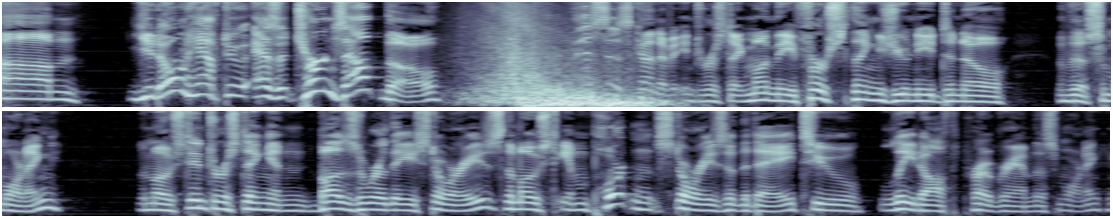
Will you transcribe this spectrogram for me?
Um, you don't have to, as it turns out, though, this is kind of interesting. Among the first things you need to know this morning the most interesting and buzzworthy stories, the most important stories of the day to lead off the program this morning.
